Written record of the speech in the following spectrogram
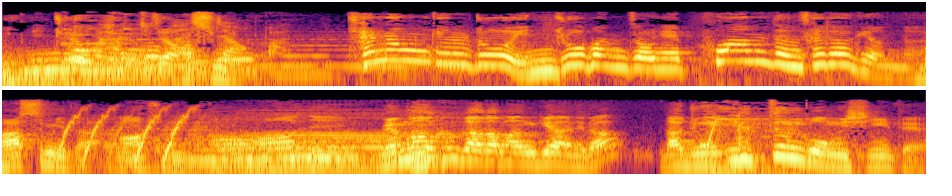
인조 반정. 맞습니다. 최명길도 인조 반정에 포함된 세력이었나요? 맞습니다. 웬만큼 가담한 게 아니라 나중에 1등 공신이 돼요.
